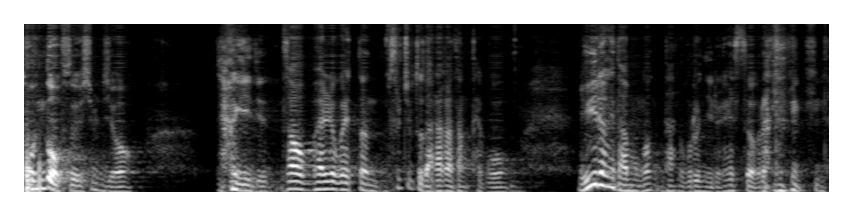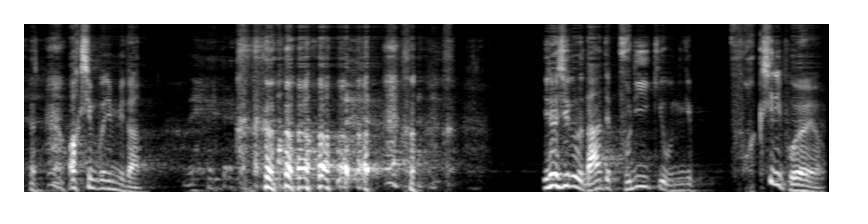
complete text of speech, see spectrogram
돈도 없어요 심지어 자기 이제 사업하려고 했던 술집도 날아간 상태고 유일하게 남은 건 난 옳은 일을 했어라는 확신뿐입니다. 이런 식으로 나한테 불이익이 오는 게 확실히 보여요.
